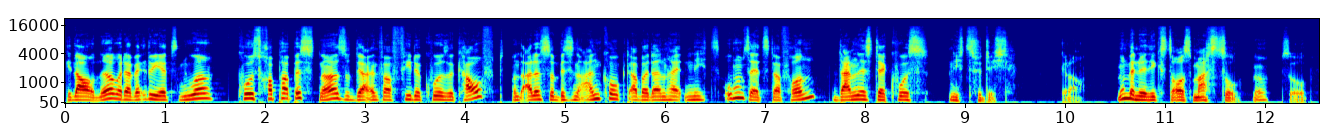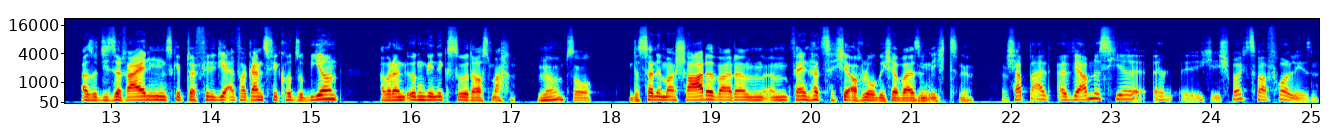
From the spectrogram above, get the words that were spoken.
Genau, ne? Oder wenn du jetzt nur Kurshopper bist, ne, also der einfach viele Kurse kauft und alles so ein bisschen anguckt, aber dann halt nichts umsetzt davon, dann ist der Kurs nichts für dich. Genau. Und wenn du nichts draus machst, so, ne? So. Also diese Reihen, es gibt ja viele, die einfach ganz viel konsumieren aber dann irgendwie nichts so draus machen. Ne? So. Und das ist dann immer schade, weil dann ähm, verändert sich ja auch logischerweise mhm. nichts. Ne? Ich habe halt, also wir haben das hier, äh, ich, ich möchte es mal vorlesen.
